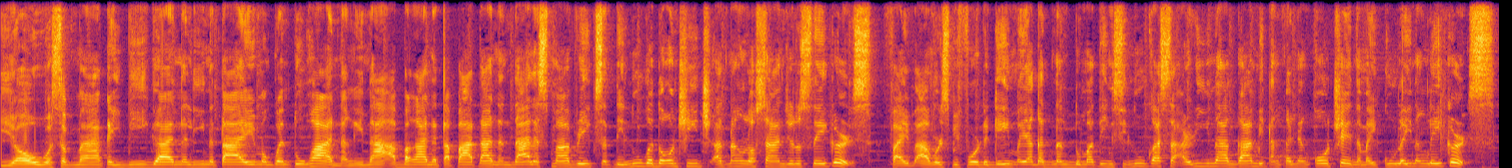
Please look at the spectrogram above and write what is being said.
Yo, what's up mga kaibigan? Nalina tayo magkwentuhan ng inaabangan na tapatan ng Dallas Mavericks at ni Luka Doncic at ng Los Angeles Lakers. 5 hours before the game ay agad nang dumating si Luka sa arena gamit ang kanyang kotse na may kulay ng Lakers.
